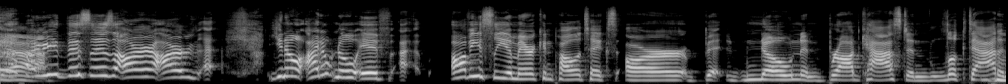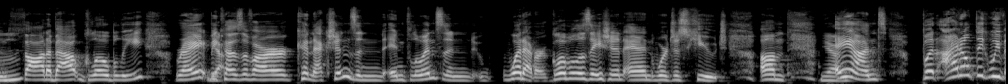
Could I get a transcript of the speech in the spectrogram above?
Yeah. i mean this is our our uh, you know i don't know if uh, obviously american politics are known and broadcast and looked at Mhm. and thought about globally right Yeah. because of our connections and influence and whatever globalization and we're just huge um yeah. and but I don't think we've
